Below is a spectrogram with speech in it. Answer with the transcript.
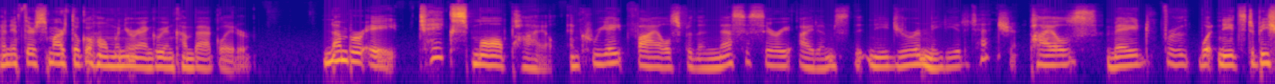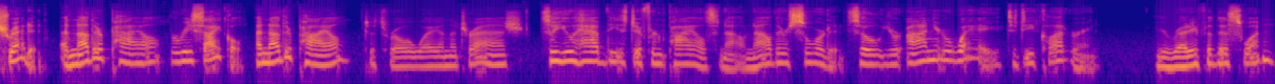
And if they're smart, they'll go home when you're angry and come back later. Number eight, Take small pile and create files for the necessary items that need your immediate attention. Piles made for what needs to be shredded. Another pile for recycle. Another pile to throw away in the trash. So you have these different piles now. Now they're sorted. So you're on your way to decluttering. You ready for this one?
